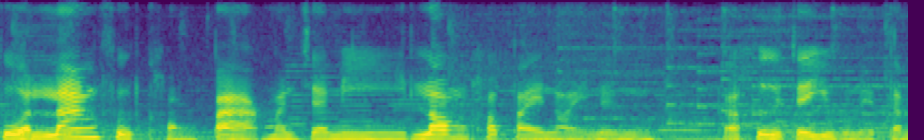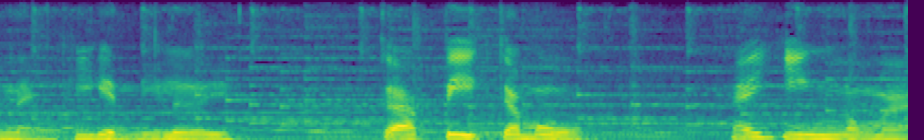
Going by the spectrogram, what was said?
ส่วนล่างสุดของปากมันจะมีล่องเข้าไปหน่อยหนึ่งก็คือจะอยู่ในตำแหน่งที่เห็นนี้เลย จากปีกจมูก ให้ยิงลงมา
